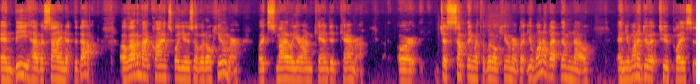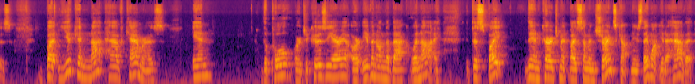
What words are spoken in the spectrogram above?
and B have a sign at the dock. A lot of my clients will use a little humor like smile you're on candid camera or just something with a little humor, but you want to let them know and you want to do it two places. But you cannot have cameras in the pool or jacuzzi area or even on the back lanai, despite the encouragement by some insurance companies. They want you to have it.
